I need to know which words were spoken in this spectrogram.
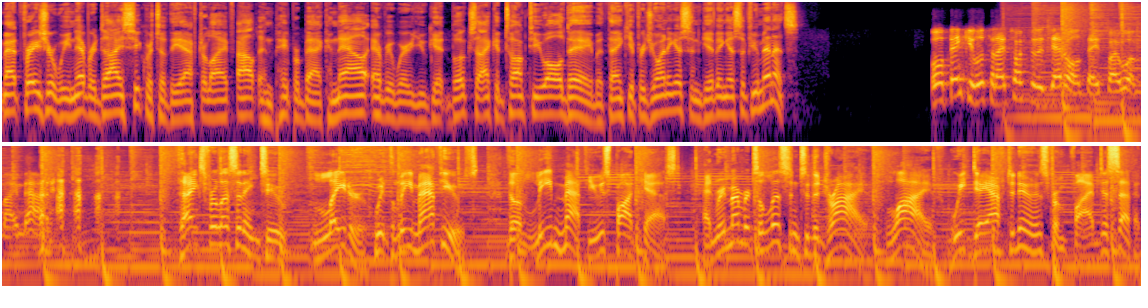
Matt Fraser, We Never Die Secrets of the Afterlife, out in paperback now, everywhere you get books. I could talk to you all day, but thank you for joining us and giving us a few minutes. Well, thank you. Listen, I talk to the dead all day, so I wouldn't mind that. Thanks for listening to Later with Lee Matthews, the Lee Matthews Podcast. And remember to listen to The Drive live weekday afternoons from 5 to 7,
